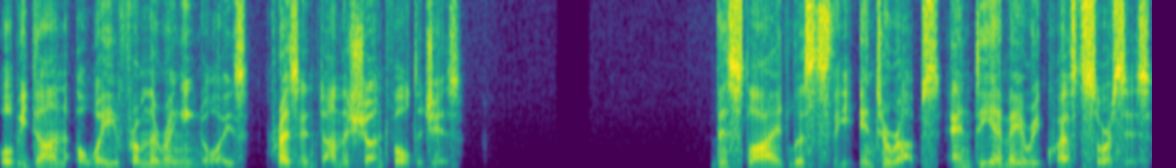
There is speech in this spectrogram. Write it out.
will be done away from the ringing noise present on the shunt voltages. This slide lists the interrupts and DMA request sources.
